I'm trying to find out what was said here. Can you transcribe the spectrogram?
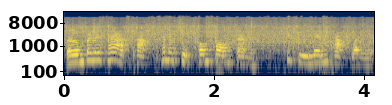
เติมไปเลยค่ะ ผักให้มันสุกพร้อมๆกันที่จิวเน้นผักวันนี้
